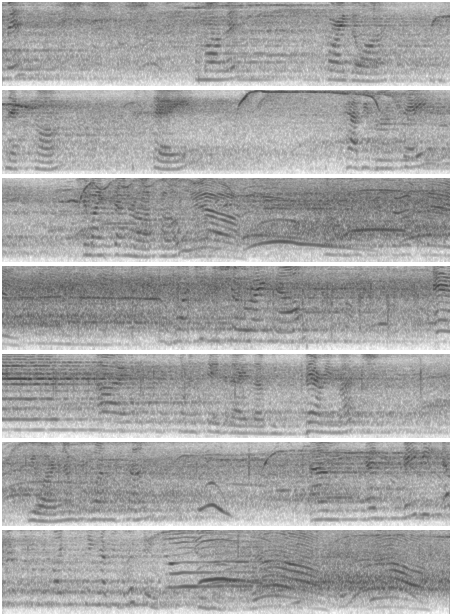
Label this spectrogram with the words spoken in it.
moment a moment before I go on with this next song say happy birthday to my son Rocco. Yeah. Birthday. who's watching the show right now. And I just want to say that I love you very much. You are number one son. Um, and maybe everyone would like to sing happy birthday to him. Yeah. Yes? Yeah.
